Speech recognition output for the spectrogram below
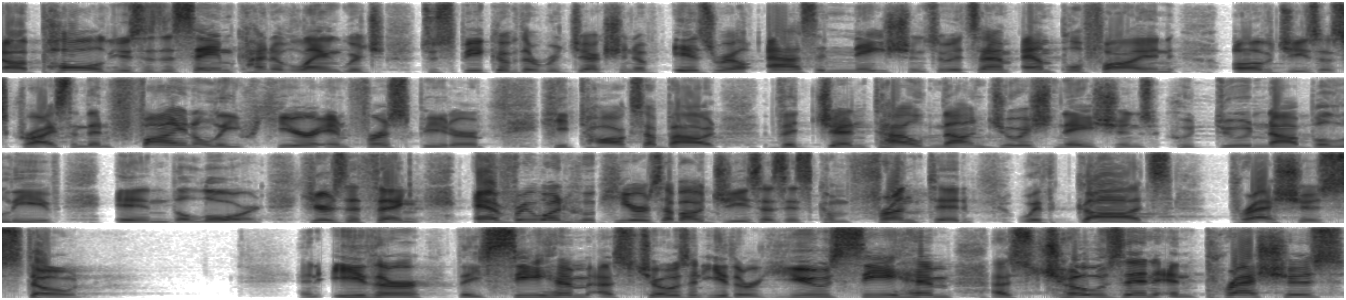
uh, Paul uses the same kind of language to speak of the rejection of Israel as a nation. So it's amplifying of Jesus Christ. And then finally, here in First Peter, he talks about the Gentile non-Jewish nations who do not believe in the the Lord. Here's the thing everyone who hears about Jesus is confronted with God's precious stone. And either they see him as chosen, either you see him as chosen and precious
